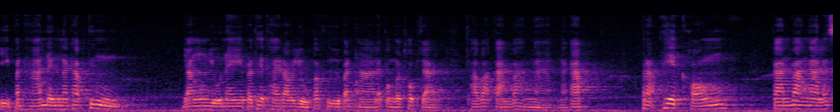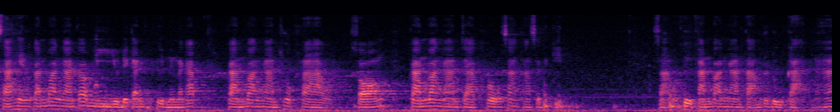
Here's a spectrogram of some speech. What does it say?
อีกปัญหาหนึ่งนะครับ ซึ่งยังอยู่ในประเทศไทยเราอยู่ก็คือปัญหาและผลกระทบจากภาวะการว่างงานนะครับ ประเภทของการว่างงานและสาเหตุของการว่างงานก็มีอยู่ด้วยกันก็คือหนึ่งนะครับ การว่างงานชั่วคราว 2. การว่างงานจากโครงสร้างทางเศรษฐกิจสามก็คือการว่างงานตามฤดูกาลนะฮะ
